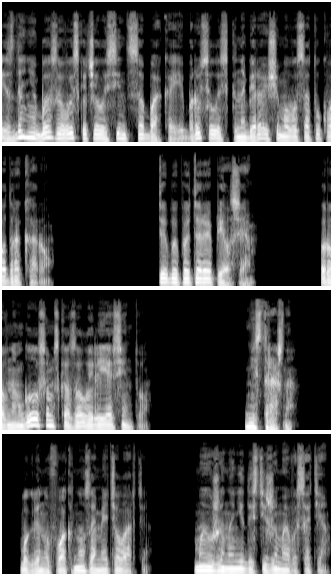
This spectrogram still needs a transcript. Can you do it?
Из здания базы выскочила синт-собака и бросилась к набирающему высоту квадрокару. «Ты бы поторопился», — ровным голосом сказал Илья Синту. «Не страшно», — выглянув в окно, заметил Арти. «Мы уже на недостижимой высоте».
